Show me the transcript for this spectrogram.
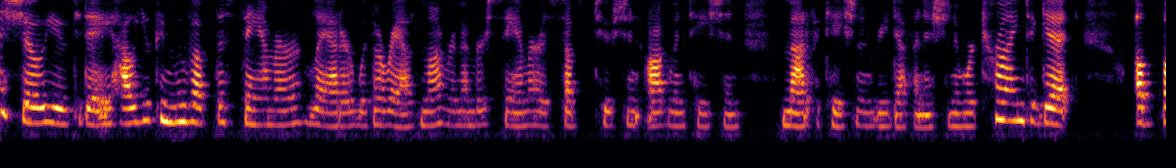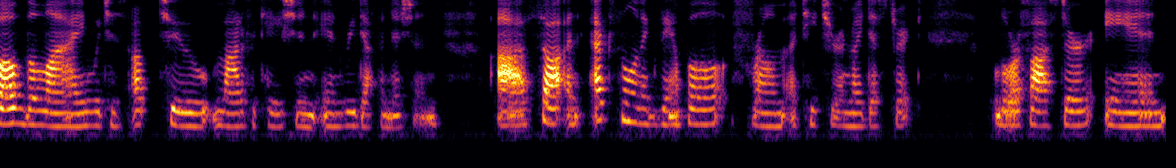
want to show you today how you can move up the SAMR ladder with Aurasma. Remember SAMR is substitution, augmentation, modification, and redefinition. And we're trying to get above the line, which is up to modification and redefinition. Uh, saw an excellent example from a teacher in my district, Laura Foster, and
